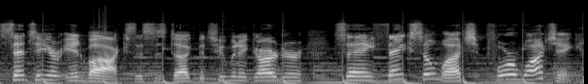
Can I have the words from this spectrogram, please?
sent to your inbox. This is Doug, the Two Minute Gardener, saying thanks so much for watching.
